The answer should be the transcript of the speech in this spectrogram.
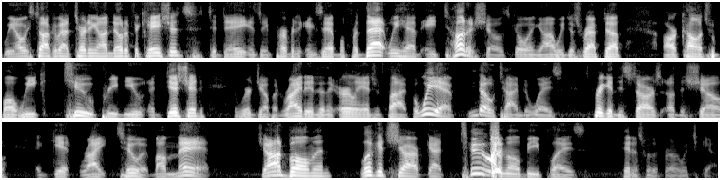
we always talk about turning on notifications. Today is a perfect example for that. We have a ton of shows going on. We just wrapped up our college football week two preview edition, and we're jumping right into the early edge in five. But we have no time to waste. Let's bring in the stars of the show and get right to it. My man, John Bollman, look at Sharp, got two MLB plays. Hit us with it, brother. What you got?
